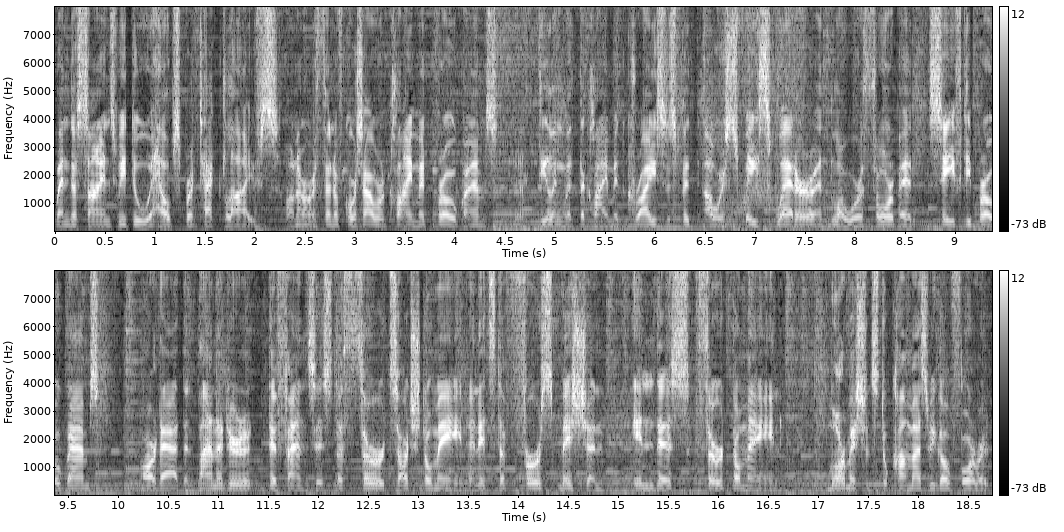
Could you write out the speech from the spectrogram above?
when the science we do helps protect lives on Earth. And of course, our climate programs dealing with the climate crisis, but our space weather and low Earth orbit safety programs are that. And planetary defense is the third such domain, and it's the first mission in this third domain. More missions to come as we go forward.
